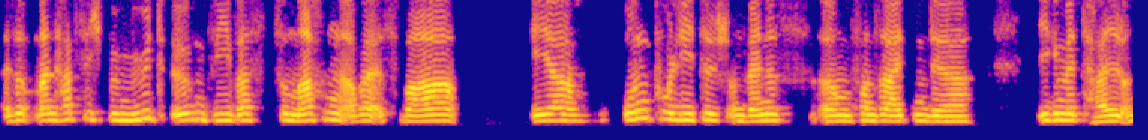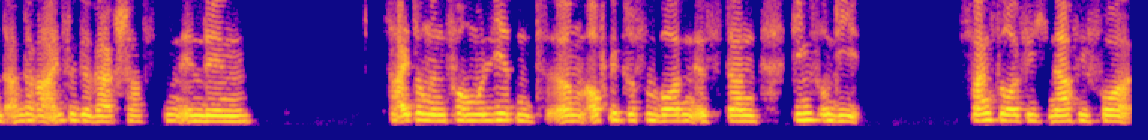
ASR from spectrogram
Also man hat sich bemüht, irgendwie was zu machen, aber es war eher unpolitisch und wenn es ähm, von Seiten der IG Metall und anderer Einzelgewerkschaften in den Zeitungen formuliert und ähm, aufgegriffen worden ist, dann ging es um die zwangsläufig nach wie vor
